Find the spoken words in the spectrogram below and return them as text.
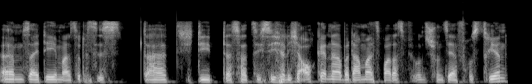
ähm, seitdem. Also das ist da hat die, das hat sich sicherlich auch geändert, aber damals war das für uns schon sehr frustrierend.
